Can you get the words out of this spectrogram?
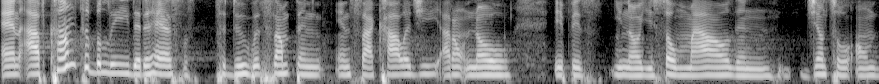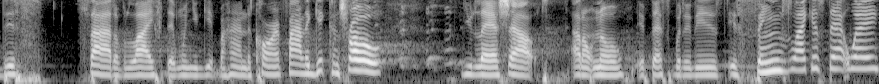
And I've come to believe that it has to do with something in psychology. I don't know if it's, you know, you're so mild and gentle on this side of life that when you get behind the car and finally get control, you lash out. I don't know if that's what it is. It seems like it's that way.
